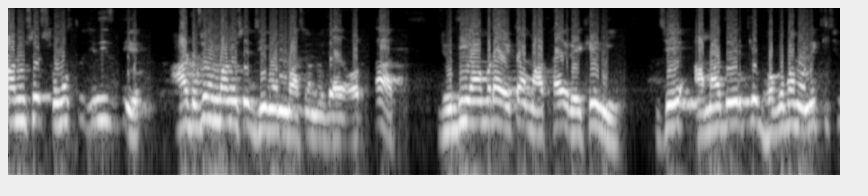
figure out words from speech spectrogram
মানুষের সমস্ত জিনিস দিয়ে আটজন মানুষের জীবন বাঁচানো যায়। অর্থাৎ যদি আমরা এটা মাথায় রেখে নিই যে আমাদেরকে ভগবান অনেক কিছু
